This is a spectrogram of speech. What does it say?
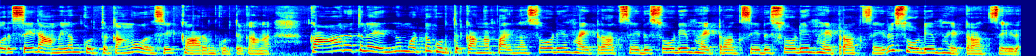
ஒரு சைடு அமிலம் கொடுத்துருக்காங்க ஒரு சைடு காரம் கொடுத்துருக்காங்க. காரத்தில் என்ன மட்டும் கொடுத்துருக்காங்க பாருங்கள் sodium hydroxide sodium hydroxide sodium hydroxide sodium hydroxide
